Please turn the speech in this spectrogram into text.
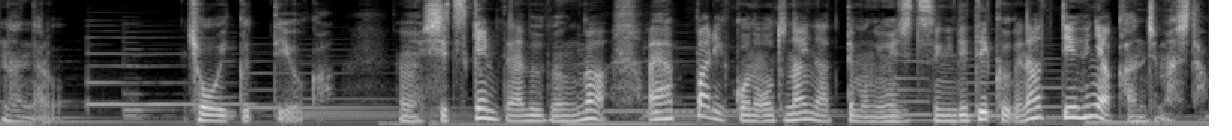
なんだろう、教育っていうか、うん、しつけみたいな部分が、あやっぱりこの大人になっても如実に出てくるなっていうふうには感じました。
